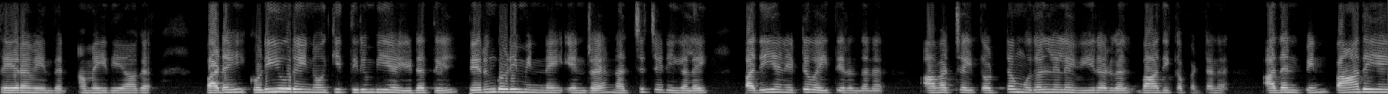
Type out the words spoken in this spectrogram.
சேரவேந்தன் அமைதியாக. படை கொடியூரை நோக்கி திரும்பிய இடத்தில் பெருங்கொடி மின்னை என்ற நச்சு செடிகளை பதியனிட்டு வைத்திருந்தனர். அவற்றை தொட்ட முதல்நிலை வீரர்கள் பாதிக்கப்பட்டனர். அதன் பின் பாதையை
